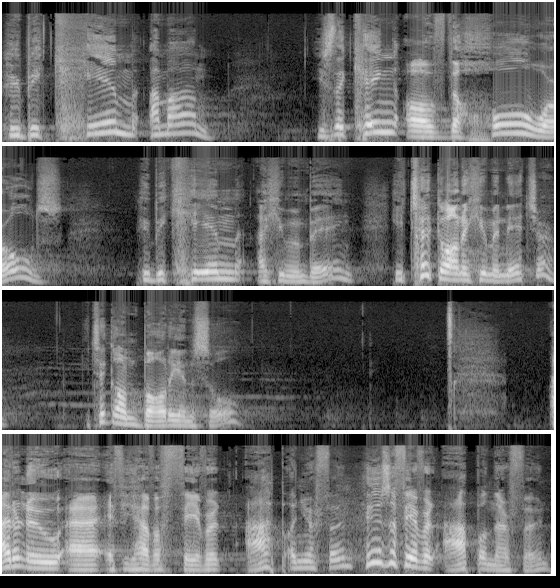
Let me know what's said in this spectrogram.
who became a man. He's the king of the whole world who became a human being. He took on a human nature, he took on body and soul. I don't know uh, if you have a favorite app on your phone. Who has a favorite app on their phone?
